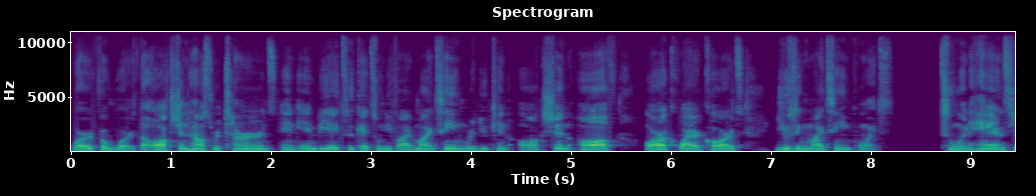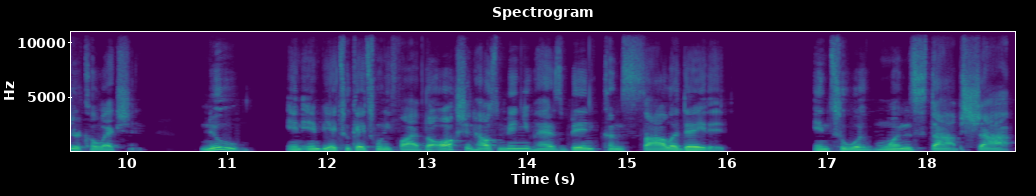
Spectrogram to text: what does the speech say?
word for word, the auction house returns in NBA 2K25 My Team where you can auction off or acquire cards using My Team points to enhance your collection. New in NBA 2K25, the auction house menu has been consolidated into a one-stop shop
